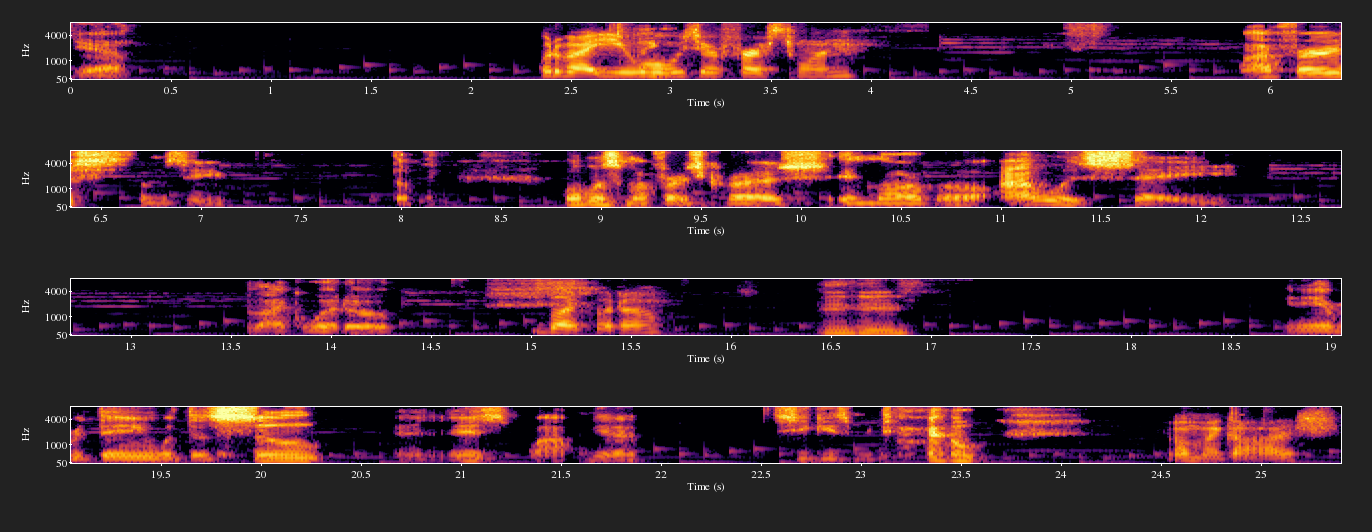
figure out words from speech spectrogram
Yeah, What about you? What was your first one? my first. Let me see. What was my first crush in Marvel? I would say Black Widow. Black Widow. Mm-hmm. And everything with the suit, and it's wow. Yeah, she gets me down. Oh my gosh.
